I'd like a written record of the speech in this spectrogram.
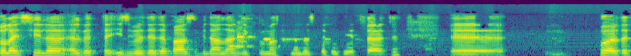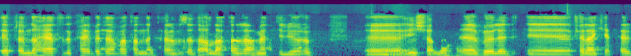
dolayısıyla elbette İzmir'de de bazı binaların yıkılmasına da sebebiyet verdi. E, bu arada depremde hayatını kaybeden vatandaşlarımıza da Allah'tan rahmet diliyorum. Ee, inşallah e, böyle e, felaketler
